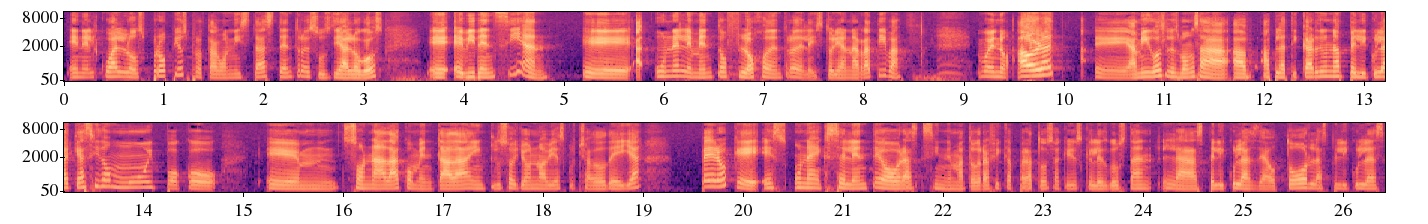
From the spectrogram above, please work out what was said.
en el cual los propios protagonistas dentro de sus diálogos eh, evidencian eh, un elemento flojo dentro de la historia narrativa. Bueno, ahora amigos les vamos a platicar de una película que ha sido muy poco Em, sonada, comentada, incluso yo no había escuchado de ella, pero que es una excelente obra cinematográfica para todos aquellos que les gustan las películas de autor, las películas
